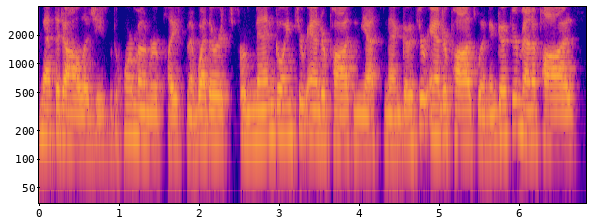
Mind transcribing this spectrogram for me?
methodologies with hormone replacement, whether it's for men going through andropause, and yes, men go through andropause, women go through menopause.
